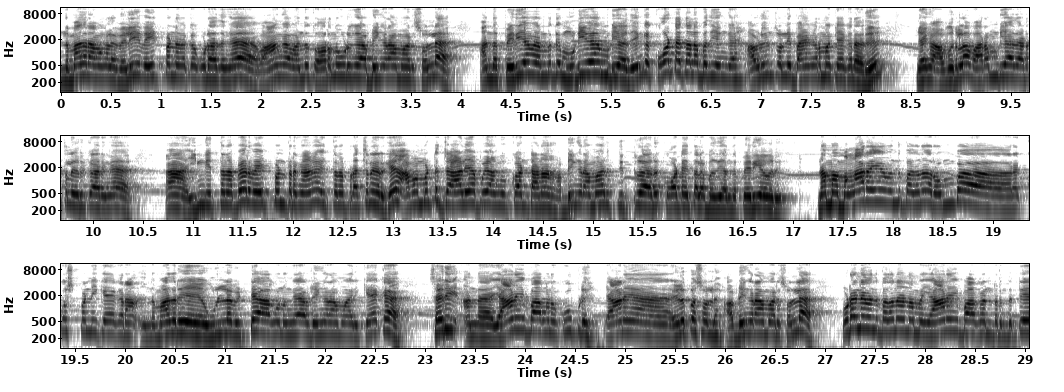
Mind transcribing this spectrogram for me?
இந்த மாதிரி அவங்கள வெளியே வெயிட் பண்ண வைக்கக்கூடாதுங்க வாங்க வந்து திறந்து விடுங்க அப்படிங்கிற மாதிரி சொல்ல அந்த பெரியவன் இருந்துட்டு முடியவே முடியாது. எங்கள் கோட்டை தளபதி எங்க? அப்படின்னு சொல்லி பயங்கரமாக கேட்குறாரு ஏங்க அவர்லாம் வர முடியாத இடத்துல இருக்காருங்க. ஆ இங்கே இத்தனை பேர் வெயிட் பண்ணுறாங்க இத்தனை பிரச்சனை இருக்குது அவன் மட்டும் ஜாலியாக போய் அங்கே உட்காந்துட்டானா அப்படிங்கிற மாதிரி திட்டுறாரு கோட்டை தளபதி அந்த பெரியவர். நம்ம மாறையும் வந்து பார்த்தோன்னா ரொம்ப ரெக்வஸ்ட் பண்ணி கேட்குறான் இந்த மாதிரி உள்ளே விட்டே ஆகணுங்க அப்படிங்கிற மாதிரி கேட்க சரி அந்த யானை பாகனை கூப்பிடு யானையை எழுப்ப சொல்லு அப்படிங்கிற மாதிரி சொல்ல உடனே வந்து பார்த்தோன்னா நம்ம யானை பாகன் இருந்துட்டு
